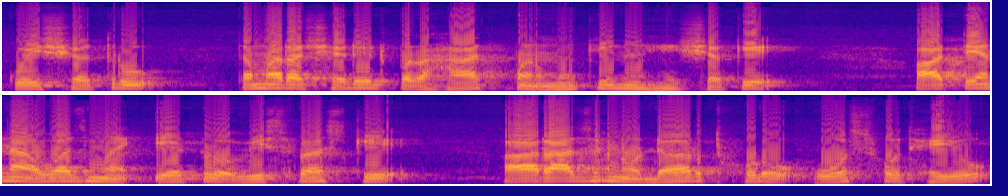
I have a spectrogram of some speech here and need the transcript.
કોઈ શત્રુ તમારા શરીર પર હાથ પણ મૂકી નહીં શકે. આ તેના અવાજમાં એટલો વિશ્વાસ કે આ રાજાનો ડર થોડો ઓછો થયો.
